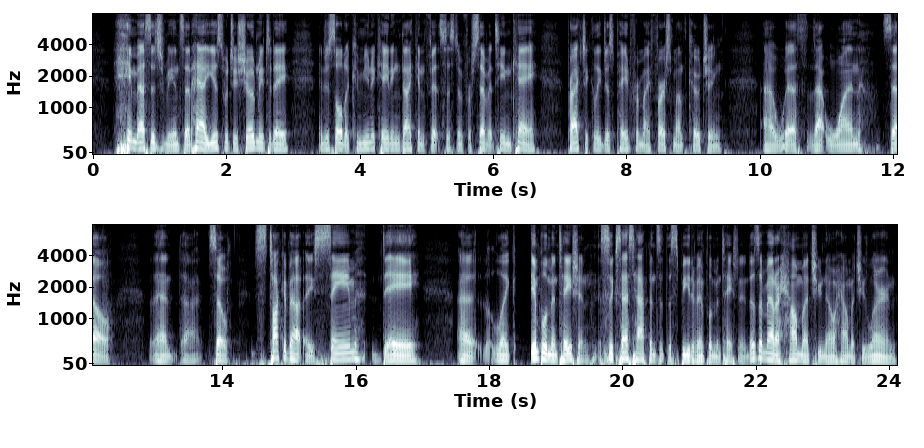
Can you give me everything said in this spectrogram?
he messaged me and said, "Hey, I used what you showed me today, and just sold a communicating Daikin Fit system for 17k. Practically just paid for my first month coaching uh, with that one sell." And uh, so talk about a same day uh, like implementation. Success happens at the speed of implementation. It doesn't matter how much you know, how much you learn.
